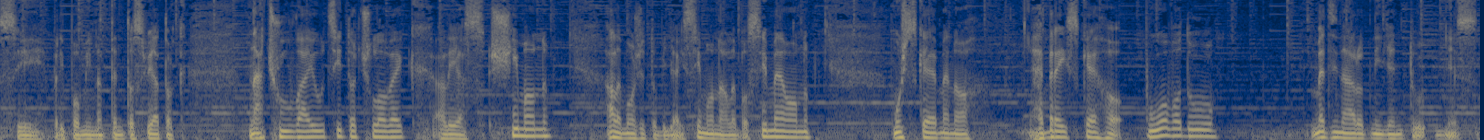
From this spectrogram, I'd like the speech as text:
si pripomína tento sviatok načúvajúci to človek, alias Šimon, ale môže to byť aj Simon alebo Simeon. Mužské meno hebrejského pôvodu. Medzinárodný deň tu dnes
